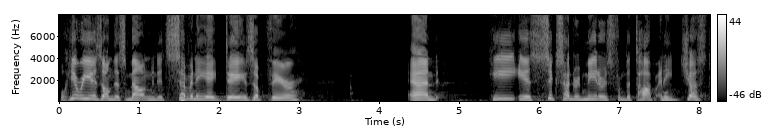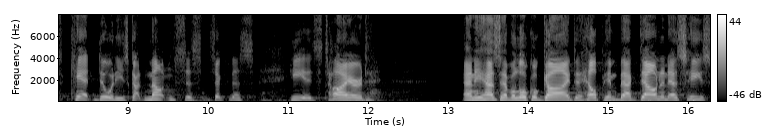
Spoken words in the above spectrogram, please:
Well, here he is on this mountain, and it's 78 days up there. And he is 600 meters from the top and he just can't do it. He's got mountain sickness, he is tired, and he has to have a local guide to help him back down. And as he's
